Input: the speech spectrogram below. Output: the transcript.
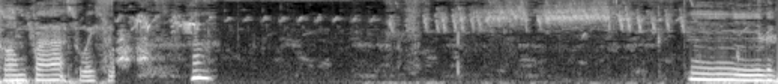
ท้องฟ้าสวยสุดนี่เลย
